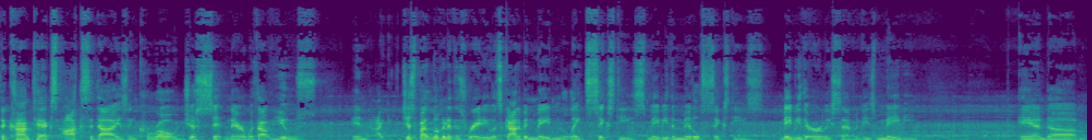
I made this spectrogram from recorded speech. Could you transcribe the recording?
the contacts oxidize and corrode just sitting there without use. And I just by looking at this radio, it's got to have been made in the late '60s, maybe the middle '60s, maybe the early '70s, maybe. And um,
